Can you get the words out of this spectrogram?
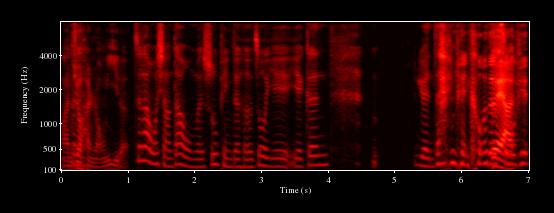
嗯、啊，你就很容易了。这让我想到我们书评的合作也，也也跟远在美国的作品，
